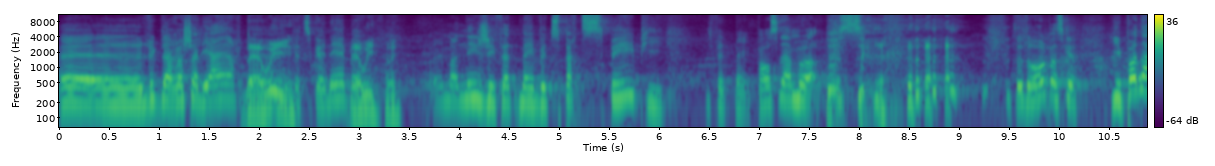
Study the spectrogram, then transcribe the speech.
Euh, Luc de la Rochelière, que, Ben oui. que tu connais. Ben oui, oui. À un moment donné, j'ai fait, ben, veux-tu participer? Puis il fait, ben, passe la mop. c'est drôle parce que il est pas dans.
